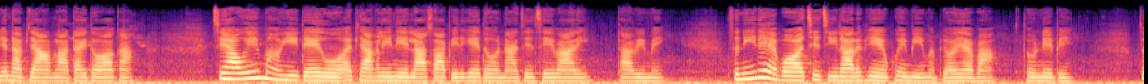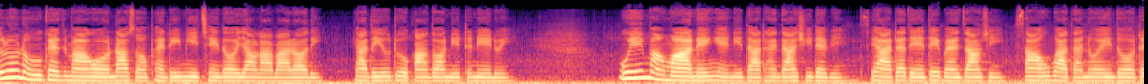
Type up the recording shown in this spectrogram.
မျက်နှာပြောင်းလာတိုက်တော့အခါဆရာဝေးမောင်ရည်တဲ့ကိုအဖျားကလေးနဲ့လာဆွပေးတဲ့တော့နာကျင်စေပါသည်။ဒါပေမဲ့ဇနီးတဲ့ဘောချစ်ကြည်လာတဲ့ဖြင့်ဖွင့်ပြီးမပြောရပါ။သူနေပင်သူတို့နှုတ်ကန်ကြမှာကိုနောက်ဆုံးဖန်တီးမြေချိန်တော့ရောက်လာပါတော့သည်။ရာသီဥတုကောင်းသောနေ့တစ်နေ့တွင် ဦးအေးမောင်မအနေငယ်နေတာထိုင်တာရှိတဲ့ပြင်ဆရာတက်တဲ့တိတ်ပန်းကြောင်းရှိစောင်းဥပဒန်တို့အိမ်တို့တ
